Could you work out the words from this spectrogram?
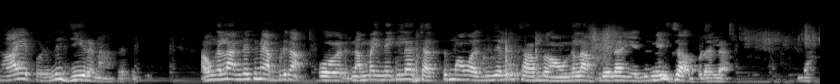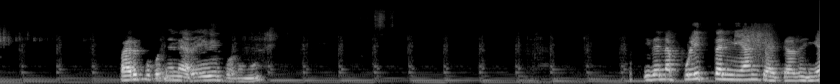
காயப்படுது ஜீரணம் ஆகிறதுக்கு அவங்கெல்லாம் அந்த சமயம் அப்படிதான். ஓ, நம்ம இன்னைக்கெல்லாம் சத்து மாவு அது இதெல்லாம் சாப்பிடுவோம் அவங்கெல்லாம் அப்படியெல்லாம் எதுவுமே சாப்பிடல. பருப்பு கொஞ்சம் நிறையவே போடணும் இது என்ன புளித்தண்ணியான்னு கேட்காதீங்க.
